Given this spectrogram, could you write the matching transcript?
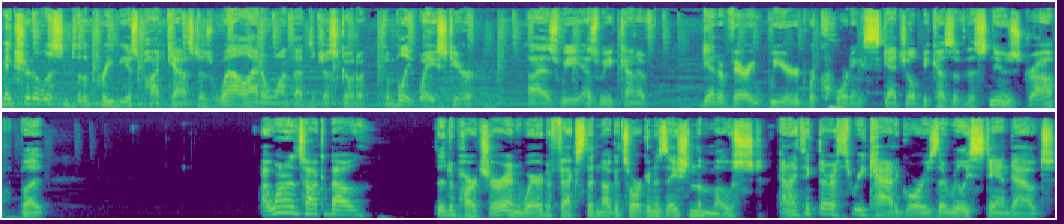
make sure to listen to the previous podcast as well. I don't want that to just go to complete waste here uh, as we as we kind of get a very weird recording schedule because of this news drop, but I wanted to talk about the departure and where it affects the Nuggets organization the most. And I think there are three categories that really stand out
